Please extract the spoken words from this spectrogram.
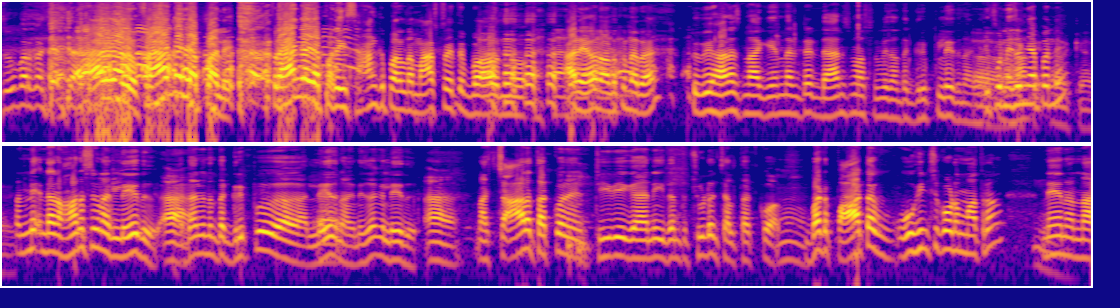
సూపర్ కాదు కాదు ఫ్రాంక్గా చెప్పాలి. ఫ్రాంక్గా చెప్పాలి. ఈ సాంగ్ పలానా మాస్టర్ అయితే బాగుండు అని ఏమైనా అనుకున్నారా? టు బి హానెస్ట్ నాకు ఏంటంటే డాన్స్ మాస్టర్ మీద అంత గ్రిప్ లేదు నాకు. ఇప్పుడు నిజం చెప్పండి. నేను హానెస్ట్ నాకు లేదు. దాని మీద అంత గ్రిప్ లేదు నాకు నిజంగా లేదు. నాకు చాలా తక్కువ నేను టీవీ కానీ ఇదంతా చూడడం చాలా తక్కువ. బట్ పాట ఊహించుకోవడం మాత్రం నేను నా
